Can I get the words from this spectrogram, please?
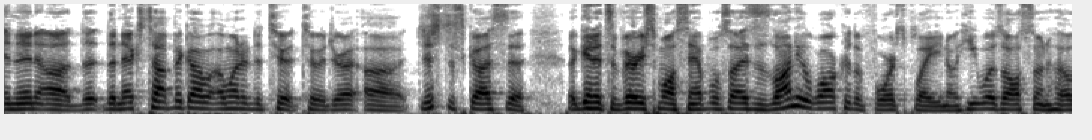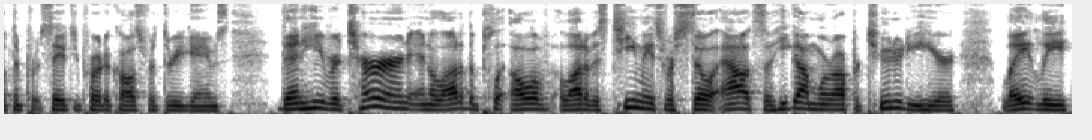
And then uh, the the next topic I, I wanted to to, address, uh, just discuss uh, again, it's a very small sample size. Is Lonnie Walker the fourth's play? You know, he was also in health and safety protocols for three games. Then he returned, and a lot of the all of a lot of his teammates were still out, so he got more opportunity here lately.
